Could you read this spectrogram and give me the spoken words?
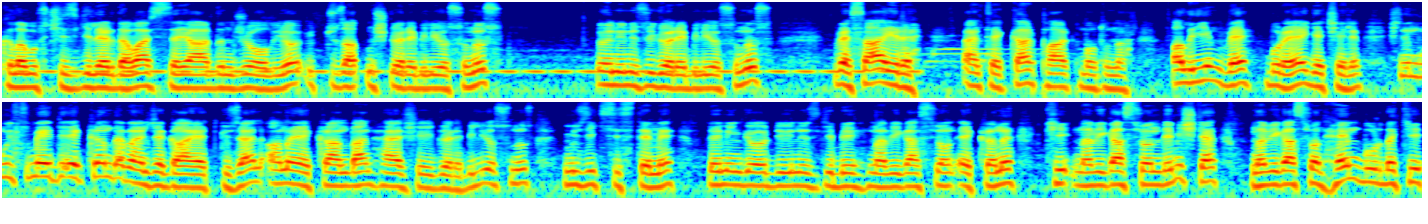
Kılavuz çizgileri de var. Size yardımcı oluyor. 360 görebiliyorsunuz. Önünüzü görebiliyorsunuz vesaire. Ben tekrar park moduna alayım ve buraya geçelim. Şimdi multimedya ekranı da bence gayet güzel. Ana ekrandan her şeyi görebiliyorsunuz. Müzik sistemi, demin gördüğünüz gibi navigasyon ekranı ki navigasyon demişken navigasyon hem buradaki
